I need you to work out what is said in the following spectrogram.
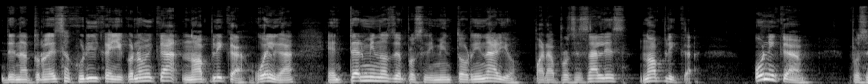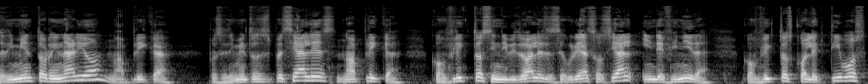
de naturaleza jurídica y económica no aplica. Huelga en términos de procedimiento ordinario. Para procesales no aplica. Única. Procedimiento ordinario no aplica. Procedimientos especiales no aplica. Conflictos individuales de seguridad social indefinida conflictos colectivos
